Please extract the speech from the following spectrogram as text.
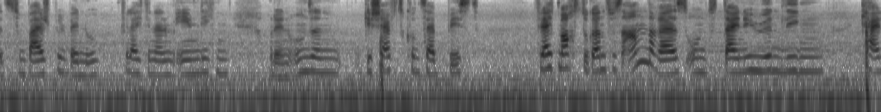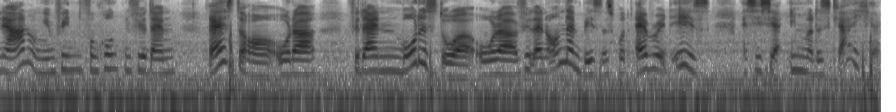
Jetzt zum Beispiel, wenn du vielleicht in einem ähnlichen oder in unserem Geschäftskonzept bist. Vielleicht machst du ganz was anderes und deine Hürden liegen keine Ahnung, im Finden von Kunden für dein Restaurant oder für deinen Modestore oder für dein Online-Business, whatever it is. Es ist ja immer das Gleiche.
